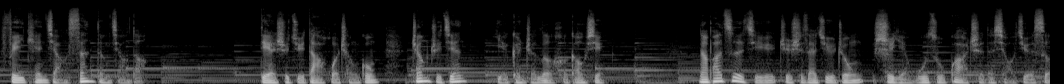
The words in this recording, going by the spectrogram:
飞天奖三等奖等。电视剧大获成功，张志坚也跟着乐呵高兴，哪怕自己只是在剧中饰演无足挂齿的小角色。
